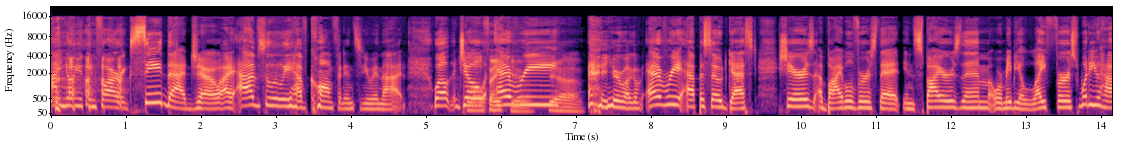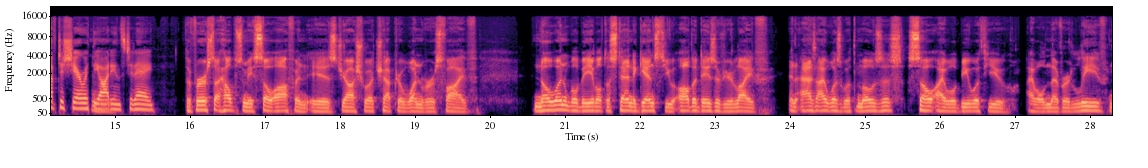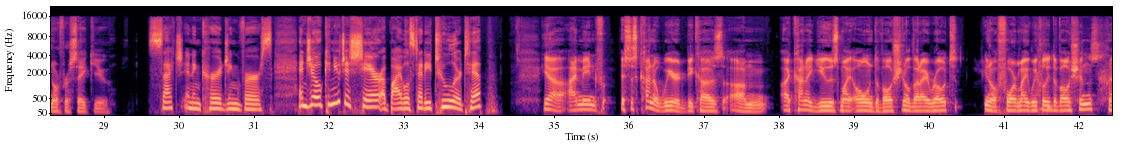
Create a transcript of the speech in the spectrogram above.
I know you can far exceed that, Joe. I absolutely have confidence in you in that. Well, Joe, well, every you. Yeah. you're welcome. Every episode guest shares a Bible verse that inspires them or maybe a life verse. What do you have to share with the mm. audience today? The verse that helps me so often is Joshua chapter 1 verse 5. No one will be able to stand against you all the days of your life. And as I was with Moses, so I will be with you. I will never leave nor forsake you. Such an encouraging verse. And Joe, can you just share a Bible study tool or tip? Yeah, I mean, it's just kind of weird because um, I kind of use my own devotional that I wrote, you know, for my weekly devotions.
